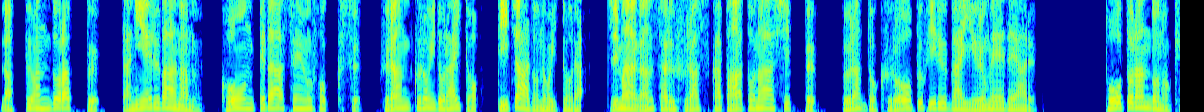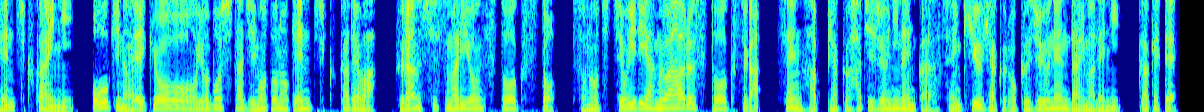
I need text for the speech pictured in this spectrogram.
ラップアンドラップ、ダニエル・バーナム、コーン・ペダーセン・フォックス、フランク・ロイド・ライト、リチャード・ノイトラ、ジマー・ガンサル・フラスカ・パートナーシップ、ブラッド・クロープフィルが有名である。ポートランドの建築界に大きな影響を及ぼした地元の建築家では、フランシス・マリオン・ストークスと、その父ウィリアム・アール・ストークスが、1882年から1960年代までにかけて、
